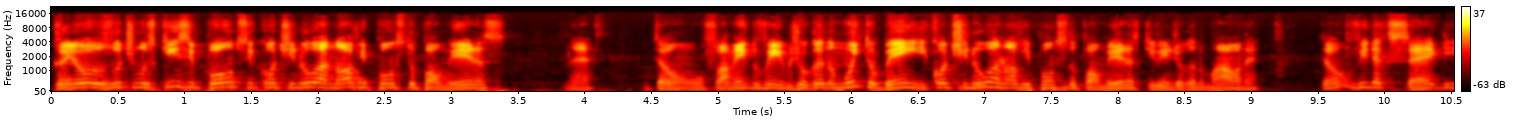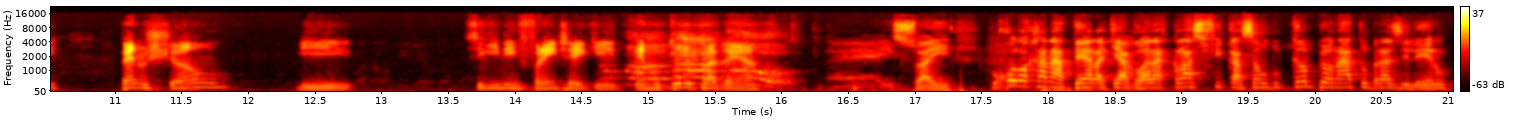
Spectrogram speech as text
ganhou os últimos 15 pontos e continua a 9 pontos do Palmeiras, né? Então, o Flamengo vem jogando muito bem e continua a 9 pontos do Palmeiras, que vem jogando mal, né? Então, vida que segue, pé no chão e seguindo em frente aí, que temos tudo para ganhar. É isso aí. Vou colocar na tela aqui agora a classificação do Campeonato Brasileiro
